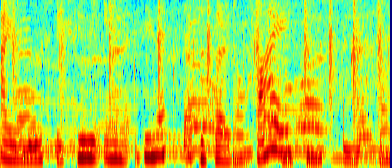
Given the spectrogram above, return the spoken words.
I will speak to you in the next episode. Bye.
